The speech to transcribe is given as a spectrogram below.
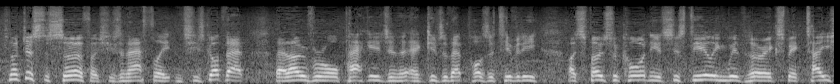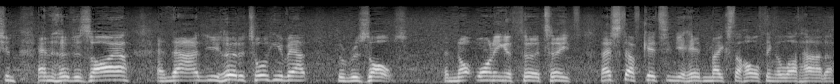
She's not just a surfer, she's an athlete, and she's got that, that overall package and it gives her that positivity. I suppose for Courtney, it's just dealing with her expectation and her desire. And uh, you heard her talking about the result and not wanting a 13th. That stuff gets in your head and makes the whole thing a lot harder.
